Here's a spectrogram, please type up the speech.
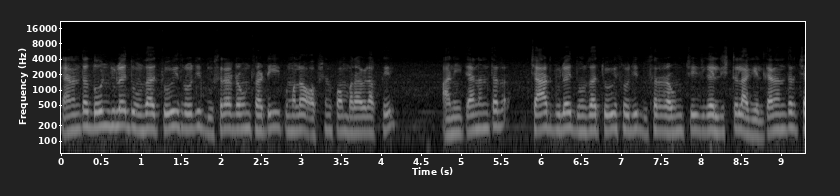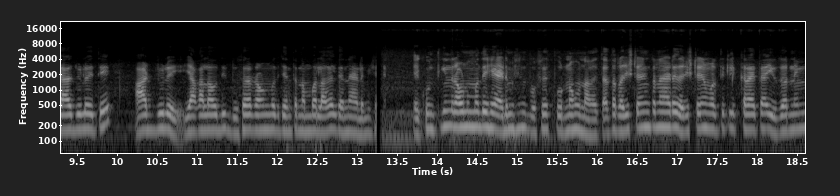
त्यानंतर दोन जुलै दोन हजार चोवीस रोजी दुसऱ्या राऊंडसाठी तुम्हाला ऑप्शन फॉर्म भरावे लागतील. आणि त्यानंतर चार जुलै दोन हजार चोवीस रोजी दुसऱ्या राऊंडची जी काही लिस्ट लागेल त्यानंतर चार जुलै ते आठ जुलै या कालावधीत दुसऱ्या राऊंडमध्ये ज्यांचा नंबर लागेल त्यांना ॲडमिशन एकूण तीन राऊंडमध्ये हे ॲडमिशन प्रोसेस पूर्ण होणार आहे. आता रजिस्ट्रेशन करण्यासाठी रजिस्ट्रेशनवरती क्लिक करायचं आहे. युजरनेम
